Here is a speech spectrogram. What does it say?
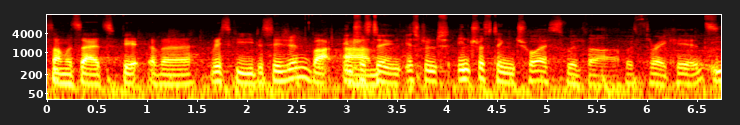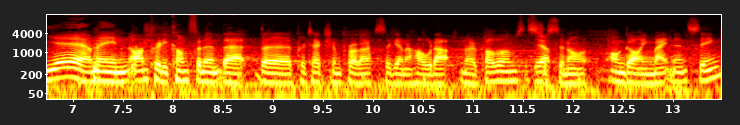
Some would say it's a bit of a risky decision, but um, Interesting. Inter- interesting choice with uh, with three kids. Yeah, I mean, I'm pretty confident that the protection products are going to hold up, no problems. It's Yep. just an on- ongoing maintenance thing.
